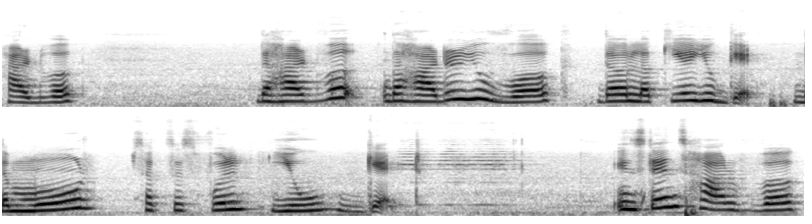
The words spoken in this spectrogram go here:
hard work. The hard work the harder you work, the luckier you get, the more successful you get. Instance hard work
